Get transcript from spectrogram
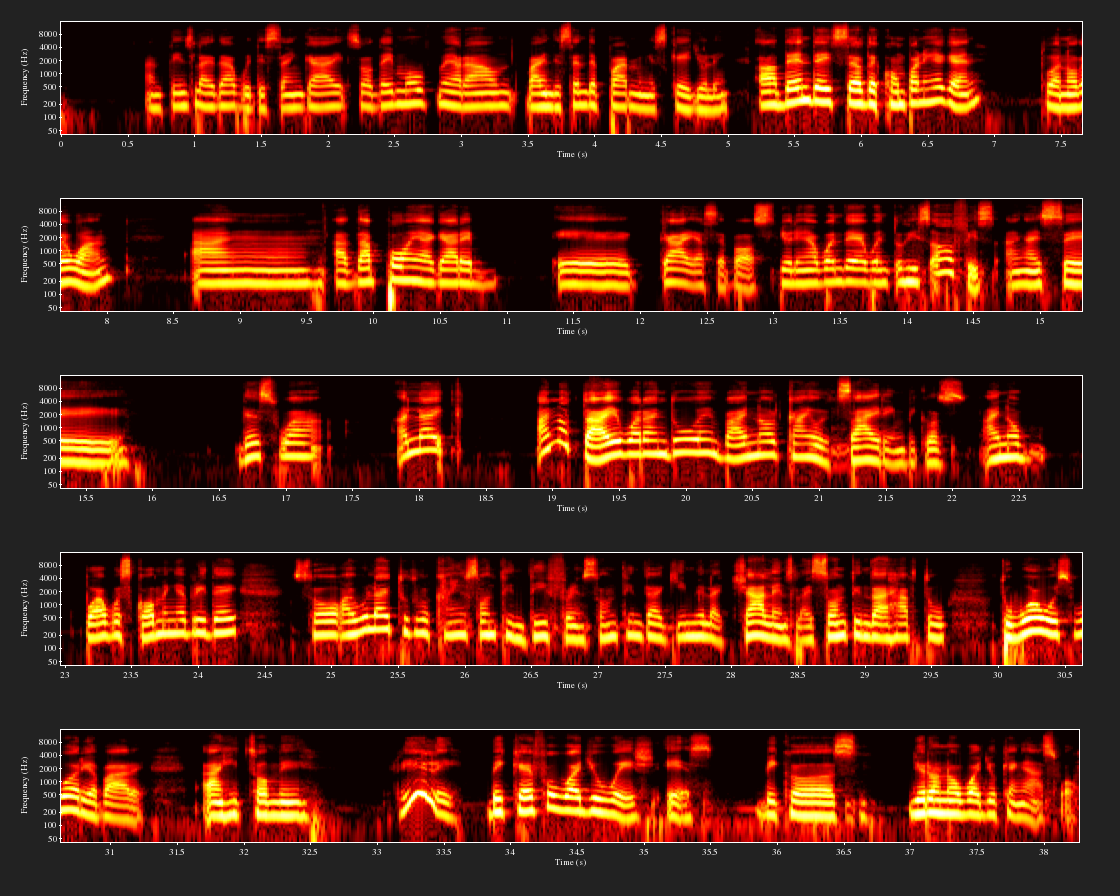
and things like that with the same guy. So they moved me around by in the same department scheduling. Uh, then they sell the company again to another one. And at that point, I got a, a guy as a boss. During one day, I went to his office and I say, guess what? I like, I'm not tired what I'm doing, but I'm not kind of exciting because I know what was coming every day. So I would like to do kind of something different, something that give me like challenge, like something that I have to to always worry about it. And he told me, really, be careful what you wish is because you don't know what you can ask for.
